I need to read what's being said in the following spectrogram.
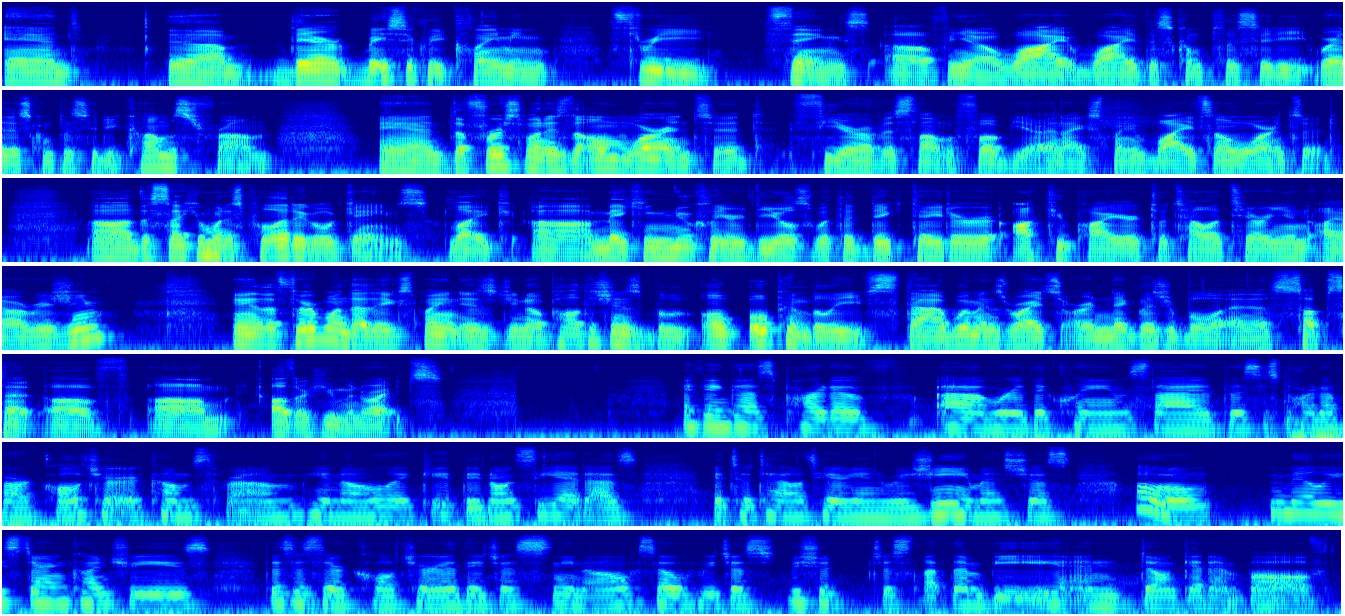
And um, they're basically claiming three things of you know why why this complicity where this complicity comes from and the first one is the unwarranted fear of islamophobia and i explain why it's unwarranted uh, the second one is political games like uh, making nuclear deals with a dictator occupier totalitarian ir regime and the third one that they explain is, you know, politicians' be- open beliefs that women's rights are negligible and a subset of um, other human rights. I think that's part of uh, where the claims that this is part of our culture comes from. You know, like it, they don't see it as a totalitarian regime, as just oh, Middle Eastern countries, this is their culture. They just, you know, so we just we should just let them be and don't get involved.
